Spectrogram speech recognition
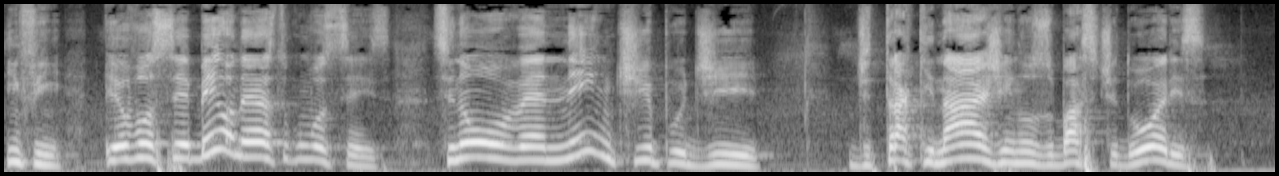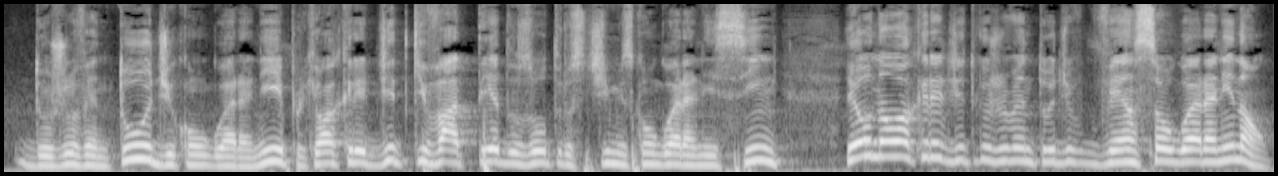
enfim. Eu vou ser bem honesto com vocês. Se não houver nenhum tipo de, de traquinagem nos bastidores do Juventude com o Guarani, porque eu acredito que vai ter dos outros times com o Guarani sim eu não acredito que o Juventude vença o Guarani, não.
